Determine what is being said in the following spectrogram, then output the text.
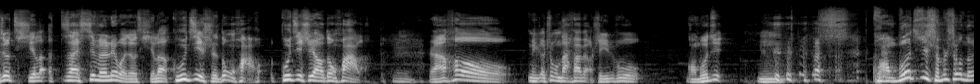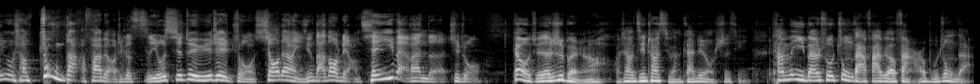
就提了，在新闻里我就提了，估计是动画，估计是要动画了。嗯，然后那个重大发表是一部广播剧。嗯，广播剧什么时候能用上“重大发表”这个词？尤其对于这种销量已经达到两千一百万的这种，但我觉得日本人啊，好像经常喜欢干这种事情。他们一般说重大发表，反而不重大，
